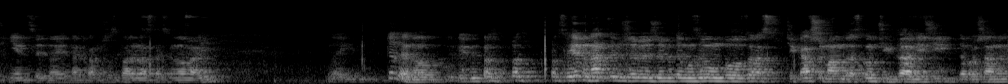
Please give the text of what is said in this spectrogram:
ci Niemcy no, jednak tam przez parę lat stacjonowali. No i tyle, no. Pracujemy nad tym, żeby, żeby to muzeum było coraz ciekawsze. Mamy teraz kącik dla dzieci, zapraszamy.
